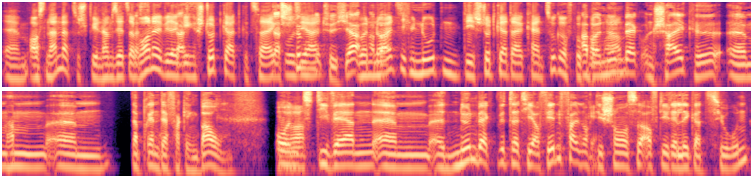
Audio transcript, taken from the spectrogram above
ähm, auseinanderzuspielen, haben sie jetzt am Das- Wochenende wieder das- gegen Stuttgart gezeigt, wo sie halt ja, über aber- 90 Minuten die Stuttgarter keinen Zugriff bekommen Aber haben. Nürnberg und Schalke ähm, haben, ähm, da brennt der fucking Baum. Und Ja. die werden, ähm, äh, Nürnberg wittert hier auf jeden Fall noch die Chance auf die Relegation.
